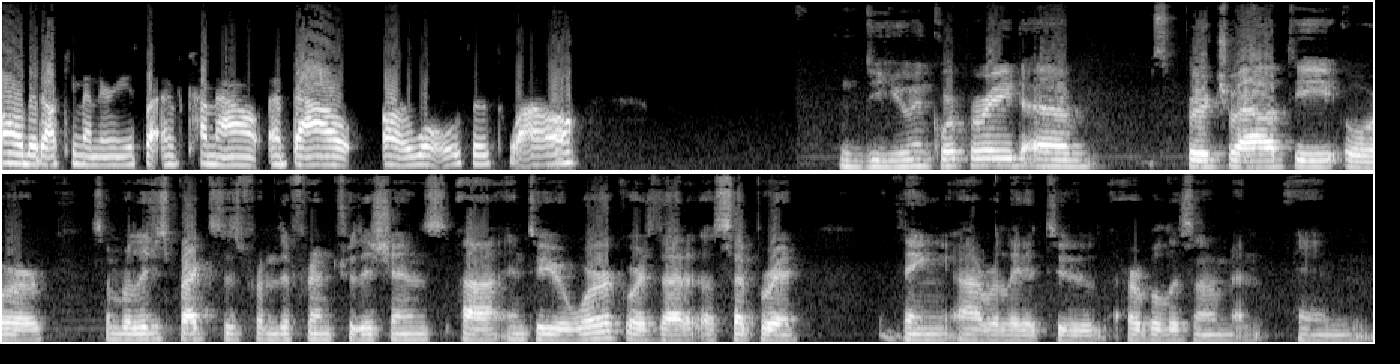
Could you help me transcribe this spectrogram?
all the documentaries that have come out about our roles as well. Do you incorporate um, spirituality or some religious practices from different traditions uh, into your work, or is that a separate thing uh, related to herbalism and, and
